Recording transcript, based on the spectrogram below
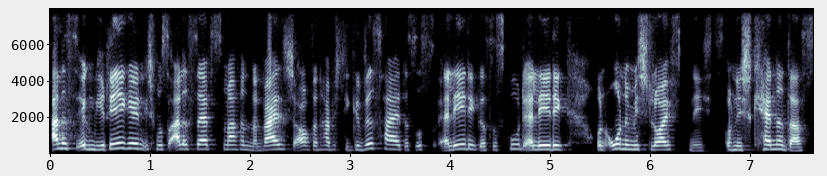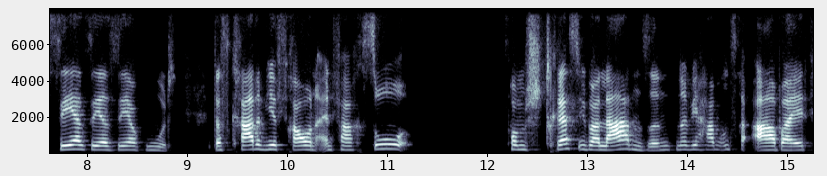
alles irgendwie regeln, ich muss alles selbst machen, dann weiß ich auch, dann habe ich die Gewissheit, es ist erledigt, es ist gut erledigt und ohne mich läuft nichts. Und ich kenne das sehr, sehr, sehr gut dass gerade wir Frauen einfach so vom Stress überladen sind. Ne? Wir haben unsere Arbeit,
